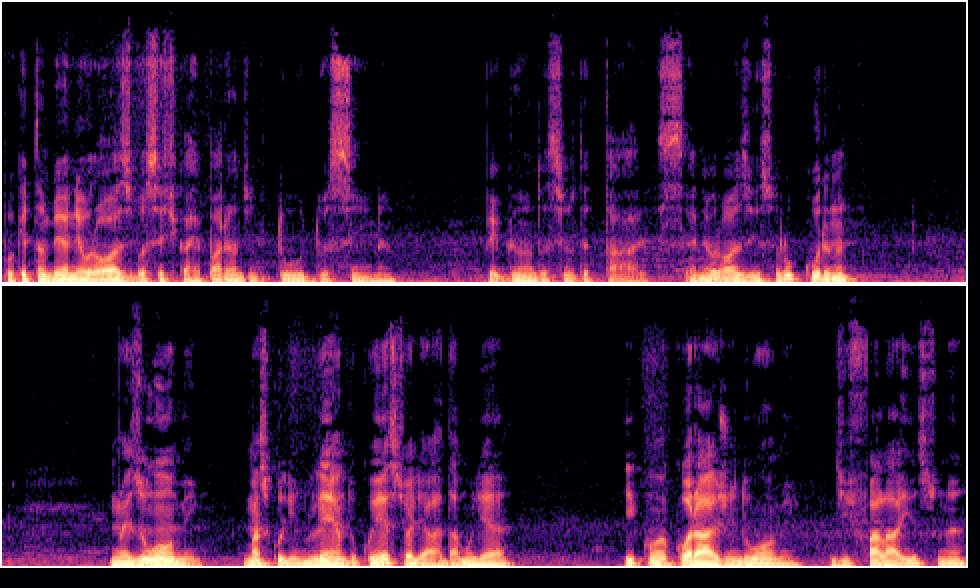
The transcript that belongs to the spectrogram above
Porque também a neurose, você ficar reparando em tudo assim, né? Pegando assim os detalhes. É neurose isso, é loucura, né? Mas o homem masculino lendo com este olhar da mulher e com a coragem do homem de falar isso, né?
